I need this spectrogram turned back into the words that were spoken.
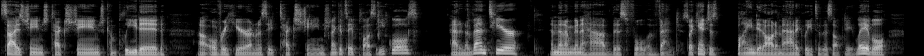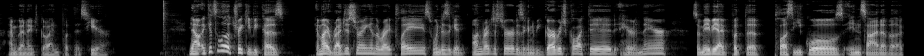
size change, text change, completed uh, over here. I'm going to say text change and I could say plus equals, add an event here, and then I'm going to have this full event. So I can't just bind it automatically to this update label, I'm going to go ahead and put this here. Now it gets a little tricky because am I registering in the right place? When does it get unregistered? Is it going to be garbage collected here and there? So maybe I put the plus equals inside of a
